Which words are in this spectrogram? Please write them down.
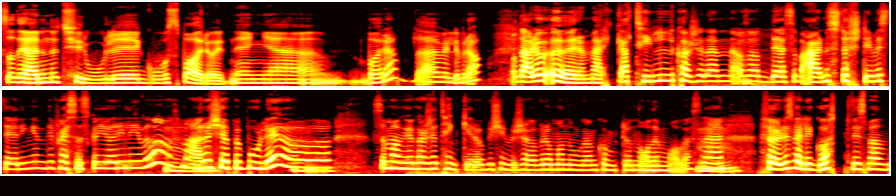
Så det er en utrolig god spareordning, eh, bare. Det er veldig bra. Og da er det jo øremerka til kanskje den, altså det som er den største investeringen de fleste skal gjøre i livet, da, som er å mm. kjøpe bolig. og mm så mange kanskje tenker og bekymrer seg over om man noen gang kommer til å nå det målet. Så det mm. føles veldig godt hvis man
